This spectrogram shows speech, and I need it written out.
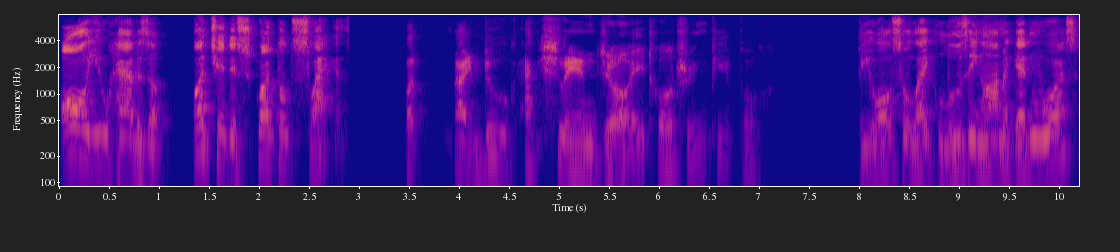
all you have is a bunch of disgruntled slackers. But I do actually enjoy torturing people. Do you also like losing Armageddon wars?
